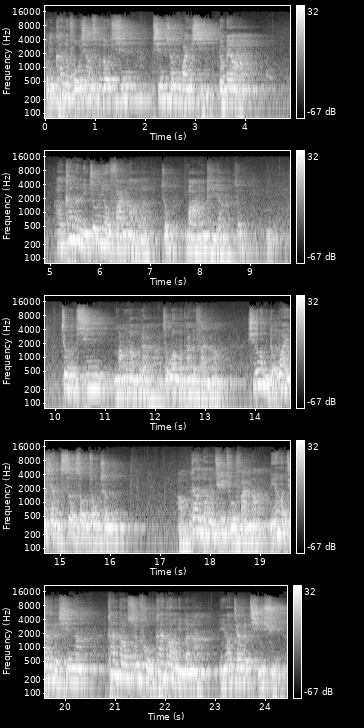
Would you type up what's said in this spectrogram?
我们看的佛像是不是都心心生欢喜？有没有？啊，看了你就没有烦恼了，就忙起啊，就就心茫茫然啊，就忘了他的烦恼。希望你的外相摄受众生，啊，让他们去除烦恼。你要这样的心呢？看到师父，看到你们呐。你要这样的期许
